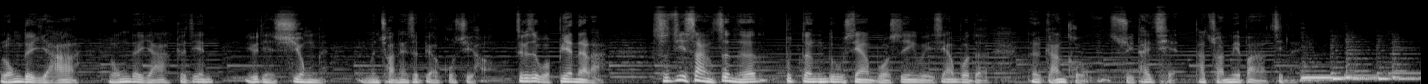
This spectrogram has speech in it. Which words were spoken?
龙的牙，龙的牙，可见有点凶啊。我们船还是不要过去好，这个是我编的啦。实际上，郑和不登陆新加坡，是因为新加坡的那个港口水太浅，他船没办法进来。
